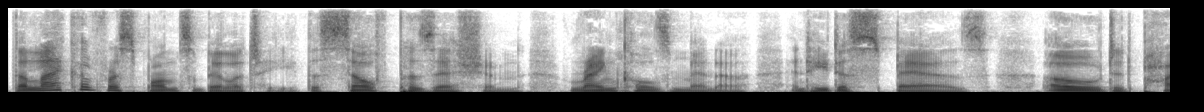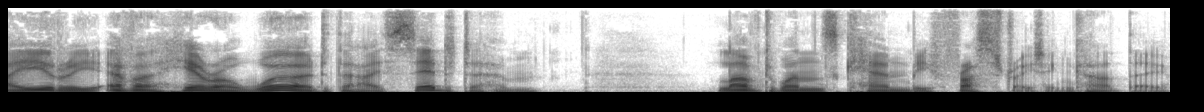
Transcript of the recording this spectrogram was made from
The lack of responsibility, the self possession, rankles Menna, and he despairs. Oh, did Pairi ever hear a word that I said to him? Loved ones can be frustrating, can't they?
